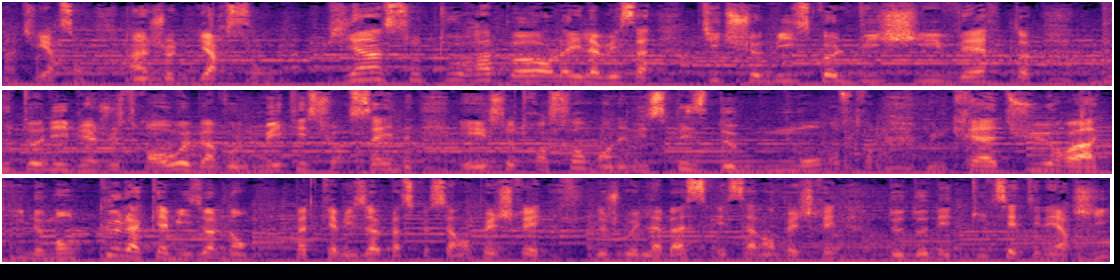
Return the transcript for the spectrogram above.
un petit garçon, un jeune garçon bien sous tout rapport. Là, il avait sa petite chemise col Vichy verte, boutonnée bien juste en haut. Et bien, vous le mettez sur scène et il se transforme en une espèce de monstre, une créature à qui ne manque que la camisole. Non, pas de camisole parce que ça l'empêcherait de jouer de la basse et ça l'empêcherait de donner toute cette énergie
